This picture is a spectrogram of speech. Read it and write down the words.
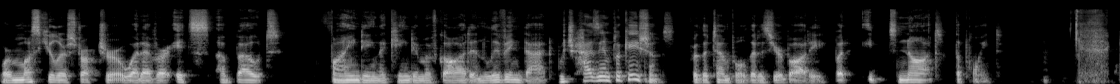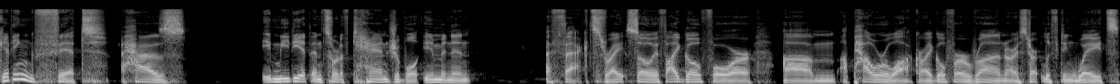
or muscular structure or whatever. It's about finding the kingdom of God and living that, which has implications for the temple that is your body, but it's not the point. Getting fit has immediate and sort of tangible, imminent effects, right? So if I go for um, a power walk or I go for a run or I start lifting weights,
